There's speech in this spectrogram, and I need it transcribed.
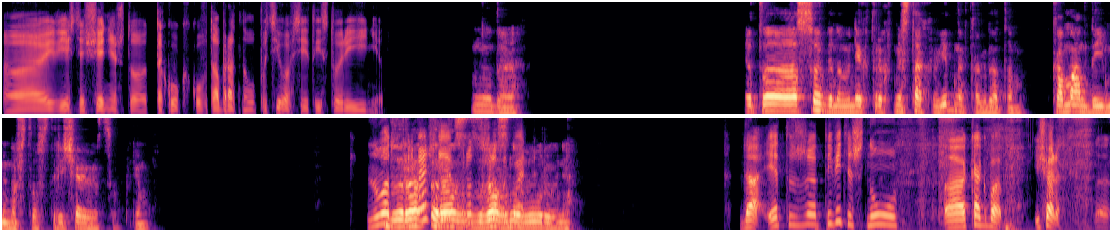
а, есть ощущение, что такого какого-то обратного пути во всей этой истории и нет. Ну да. Это особенно в некоторых местах видно, когда там команды именно что встречаются прям. Ну вот, Ра- раз, разного уровня. Да, это же, ты видишь, ну, э, как бы, еще раз, э,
